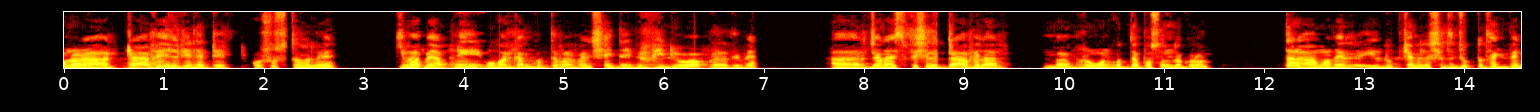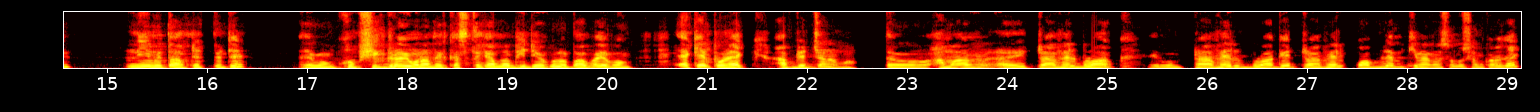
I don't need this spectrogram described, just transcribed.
ওনারা ট্রাভেল রিলেটেড অসুস্থ হলে কীভাবে আপনি ওভারকাম করতে পারবেন, সেই টাইপের ভিডিও আপনারা দেবে। আর যারা স্পেশালি ট্রাভেলার বা ভ্রমণ করতে পছন্দ করুন তারা আমাদের ইউটিউব চ্যানেলের সাথে যুক্ত থাকবেন, নিয়মিত আপডেট পেতে এবং খুব শীঘ্রই ওনাদের কাছ থেকে আমরা ভিডিওগুলো পাবো এবং একের পর এক আপডেট জানাব। তো আমার এই ট্রাভেল ব্লগ এবং ট্রাভেল ব্লগে ট্রাভেল প্রবলেম কীভাবে সলিউশন করা যায়,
